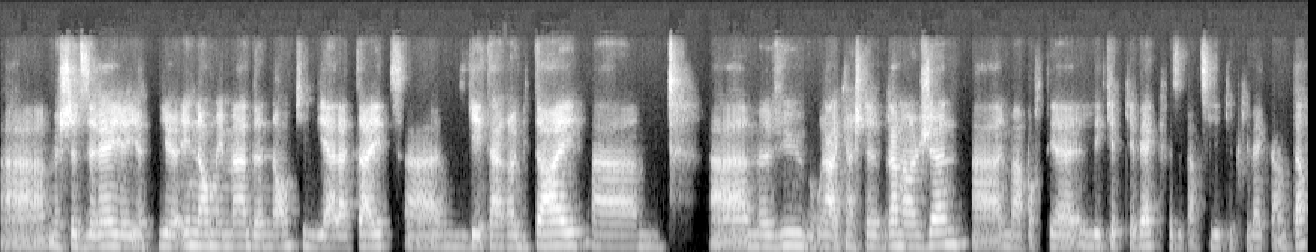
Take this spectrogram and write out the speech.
mais je te dirais, il y, a, énormément de noms qui me viennent à la tête. Gaëtan Robitaille, elle m'a vu quand j'étais vraiment jeune. Elle m'a apporté l'équipe Québec, faisait partie de l'équipe Québec dans le temps.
